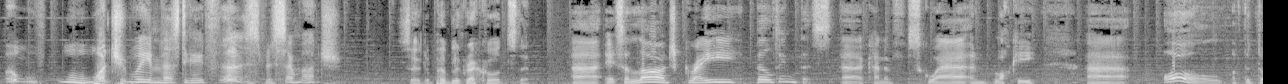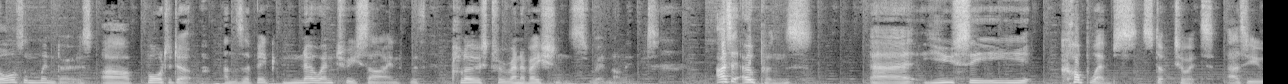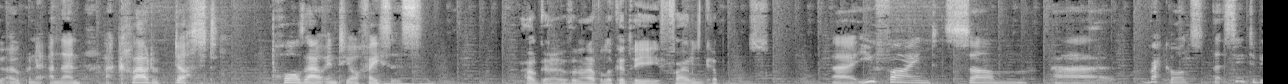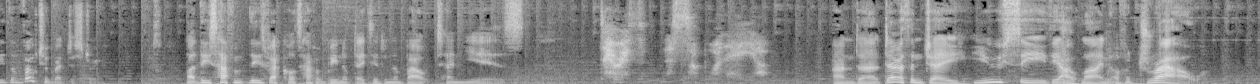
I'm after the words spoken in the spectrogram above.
Oh, what should we investigate first with so much? So the public records then. Uh, it's a large grey building that's uh, kind of square and blocky. Uh, all of the doors and windows are boarded up, and there's a big no entry sign with closed for renovations written on it. As it opens, uh, you see cobwebs stuck to it as you open it, and then a cloud of dust pours out into your faces. I'll go over and have a look at the filing cabinets. Uh, you find some uh, records that seem to be the voter registry. Like these haven't these records haven't been updated in about ten years. Dareth, there's someone here. And uh, Dareth and Jay, you see the outline of a drow.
